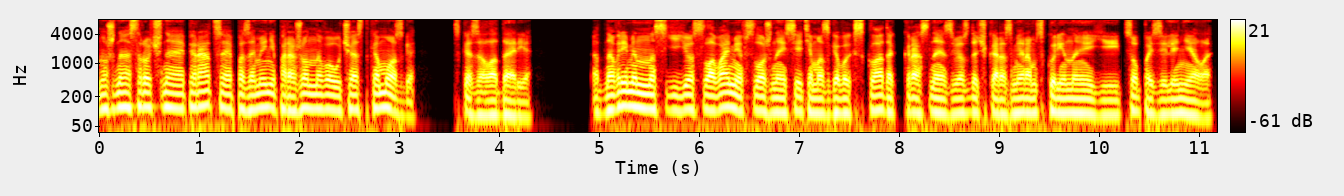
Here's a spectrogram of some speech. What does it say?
«Нужна срочная операция по замене пораженного участка мозга», — сказала Дарья. Одновременно с ее словами в сложной сети мозговых складок красная звездочка размером с куриное яйцо позеленела.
